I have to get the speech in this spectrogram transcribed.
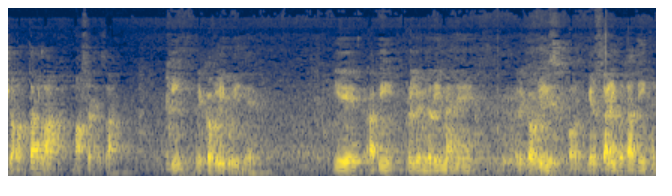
चौहत्तर लाख बासठ हज़ार की रिकवरी हुई है। ये अभी प्रिलिमिनरी मैंने रिकवरीज और गिरफ्तारी बता दी है।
